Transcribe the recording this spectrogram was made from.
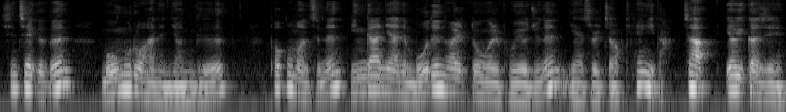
신체극은 몸으로 하는 연극, 퍼포먼스는 인간이 하는 모든 활동을 보여주는 예술적 행위다. 자, 여기까지.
